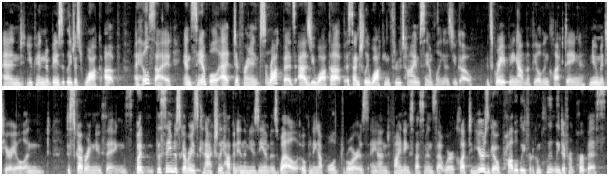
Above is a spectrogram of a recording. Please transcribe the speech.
and you can basically just walk up a hillside and sample at different rock beds as you walk up, essentially walking through time, sampling as you go. It's great being out in the field and collecting new material and discovering new things. But the same discoveries can actually happen in the museum as well, opening up old drawers and finding specimens that were collected years ago, probably for a completely different purpose,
